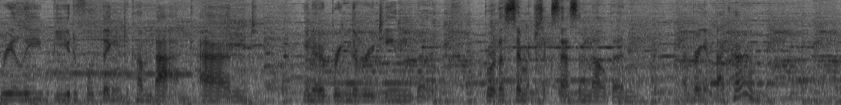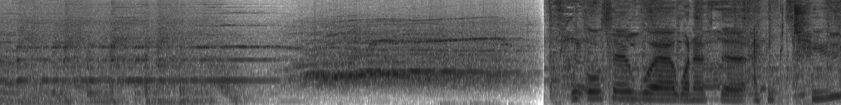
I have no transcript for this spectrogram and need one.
really beautiful thing to come back and, you know, bring the routine that brought us so much success in Melbourne and bring it back home. We also were one of the, I think, two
